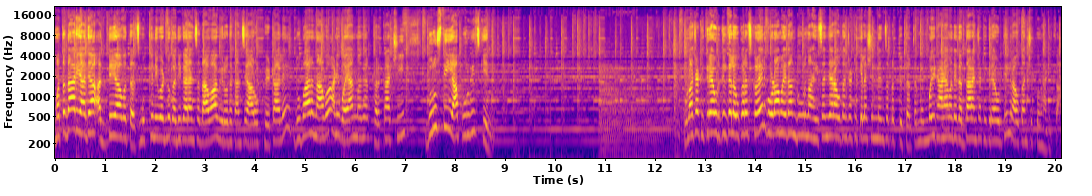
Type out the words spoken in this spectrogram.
मतदार याद्या अद्ययावतच. मुख्य निवडणूक अधिकाऱ्यांचा दावा विरोधकांचे आरोप फेटाळले. दुबार नावं आणि वयांमध्ये फरकाची दुरुस्ती यापूर्वीच केली. कुणाच्या ठिकऱ्या उडतील ते लवकरच कळेल. घोडा मैदान दूर नाही. संजय राऊतांच्या ठिकेला शिंदेचं प्रत्युत्तर. तर मुंबई ठाण्यामध्ये गद्दारांच्या ठिकऱ्या उडतील. राऊतांची पुन्हा टीका.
